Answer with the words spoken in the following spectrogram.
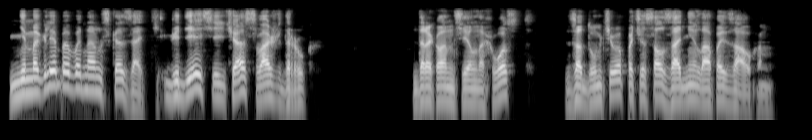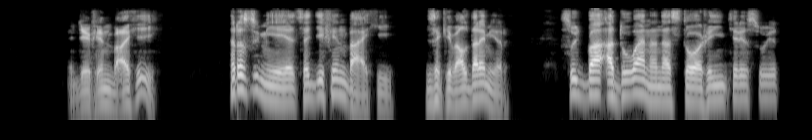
«не могли бы вы нам сказать, где сейчас ваш друг?» Дракон сел на хвост, задумчиво почесал задней лапой за ухом. «Диффенбахий?» «Разумеется, Диффенбахий», — закивал Дарамир. «Судьба Адуана нас тоже интересует.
